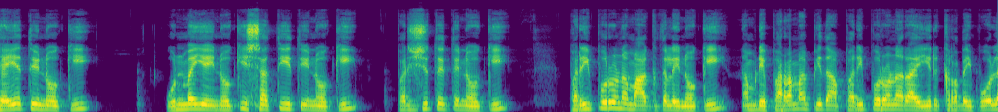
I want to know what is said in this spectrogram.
ஜெயத்தை நோக்கி உண்மையை நோக்கி சத்தியத்தை நோக்கி பரிசுத்தத்தை நோக்கி பரிபூரணமாக்குதலை நோக்கி நம்முடைய பரமபிதா பரிபூர்ணராக இருக்கிறதை போல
